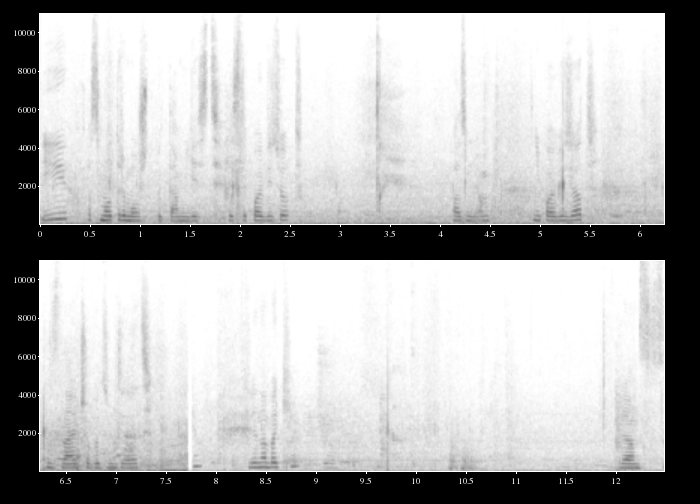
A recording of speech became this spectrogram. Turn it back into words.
и посмотрим, может быть там есть. Если повезет, возьмем. Не повезет, не знаю, что будем делать. Lina bakayım. Ransız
